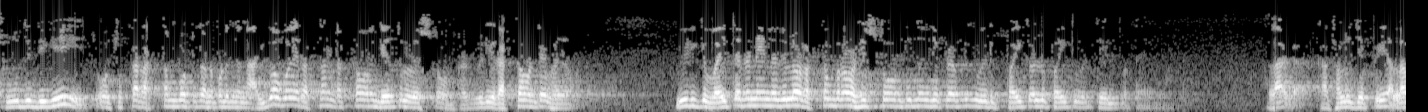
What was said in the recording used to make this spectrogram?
సూది దిగి ఓ చుక్క రక్తం బొట్టు కనపడిందని అయ్యో పోయి రక్తం రక్తం అని గెంతులు వేస్తూ ఉంటాడు. వీడికి రక్తం అంటే భయం. వీడికి వైతరణి నదిలో రక్తం ప్రవహిస్తూ ఉంటుందని చెప్పేప్పటికి వీడికి పైకళ్ళు పైకి తేలిపోతాయి అలాగా కథలు చెప్పి అలా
